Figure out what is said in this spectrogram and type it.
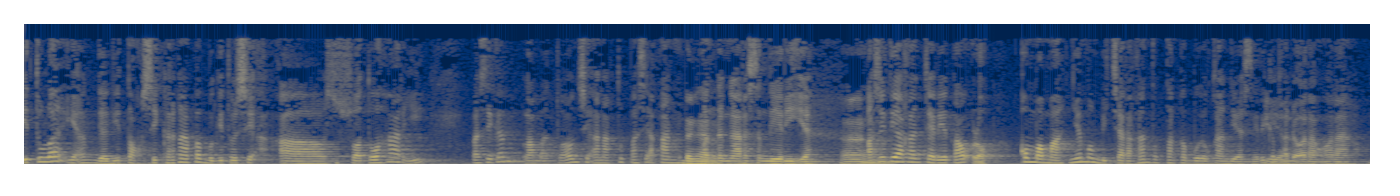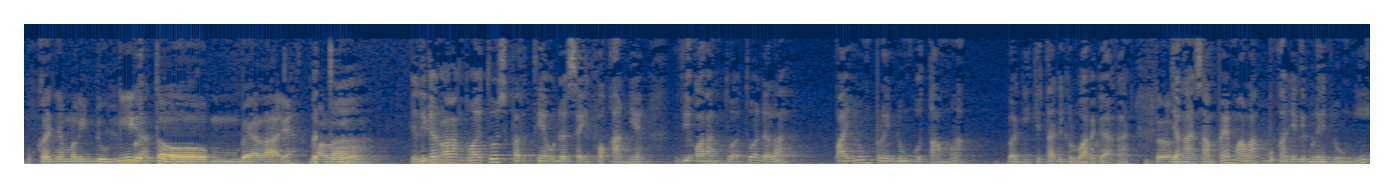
itulah yang jadi toksik karena apa begitu si uh, suatu hari pasti kan lambat laun si anak tuh pasti akan Dengar. mendengar sendiri ya. Pasti dia akan cari tahu loh, kok mamahnya membicarakan tentang keburukan dia sendiri Iya. kepada orang-orang. Bukannya melindungi Betul. atau membela ya. Betul. malah- Jadi kan orang tua itu seperti yang udah saya infokan ya. Jadi orang tua itu adalah payung pelindung utama bagi kita di keluarga kan. Betul. Jangan sampai malah bukan jadi melindungi,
